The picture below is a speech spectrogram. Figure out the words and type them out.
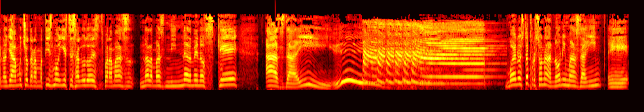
Bueno, ya mucho dramatismo y este saludo es para más, nada más ni nada menos que hasta ahí. Bueno, esta persona anónima de ahí eh,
